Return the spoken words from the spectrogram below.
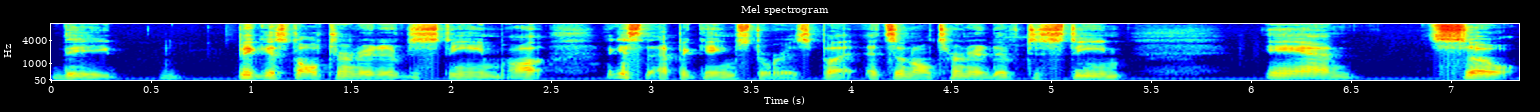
the biggest alternative to Steam. Uh, I guess the Epic Game Store is, but it's an alternative to Steam and so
